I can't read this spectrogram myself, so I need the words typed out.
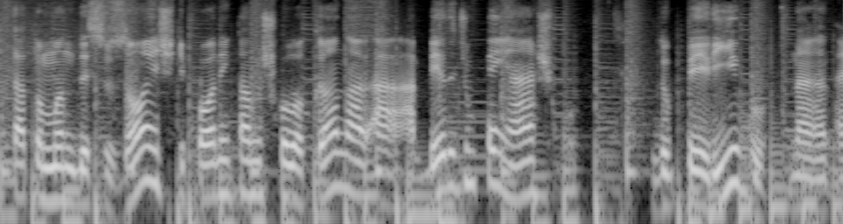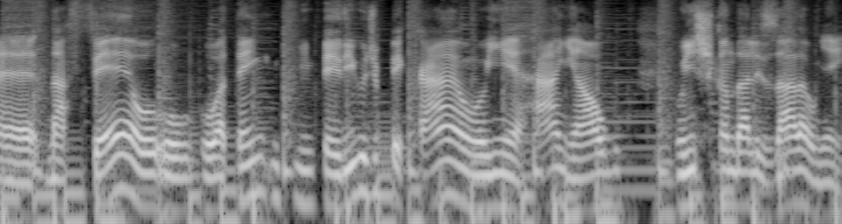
está tomando decisões que podem estar tá nos colocando à, beira de um penhasco do perigo na, é, na fé ou, ou, ou até em, em, perigo de pecar ou em errar em algo ou em escandalizar alguém.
